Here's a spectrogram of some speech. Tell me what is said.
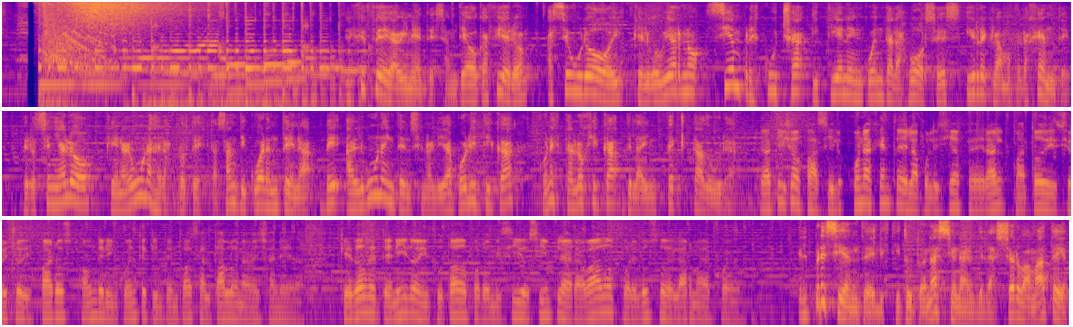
Jefe de gabinete, Santiago Cafiero, aseguró hoy que el gobierno siempre escucha y tiene en cuenta las voces y reclamos de la gente, pero señaló que en algunas de las protestas anti-cuarentena ve alguna intencionalidad política con esta lógica de la infectadura. Gatillo fácil. Un agente de la Policía Federal mató 18 disparos a un delincuente que intentó asaltarlo en Avellaneda. Quedó detenido e imputado por homicidio simple agravado por el uso del arma de fuego. El presidente del Instituto Nacional de la Yerba Mate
